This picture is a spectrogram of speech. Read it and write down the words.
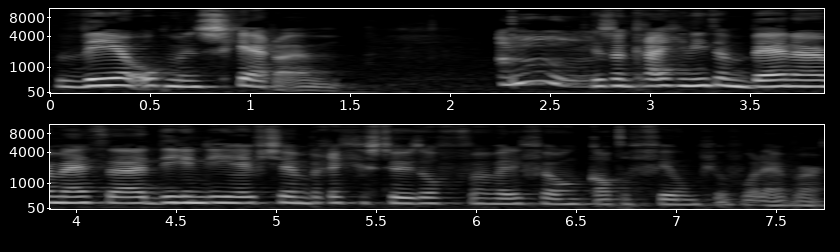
weer op mijn scherm. Oh. Dus dan krijg je niet een banner met eh, die en die heeft je een bericht gestuurd of uh, weet ik veel, een kattenfilmpje of whatever.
